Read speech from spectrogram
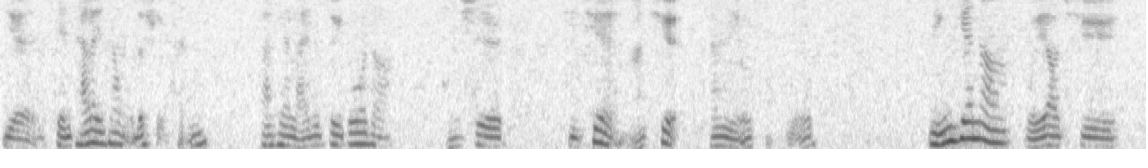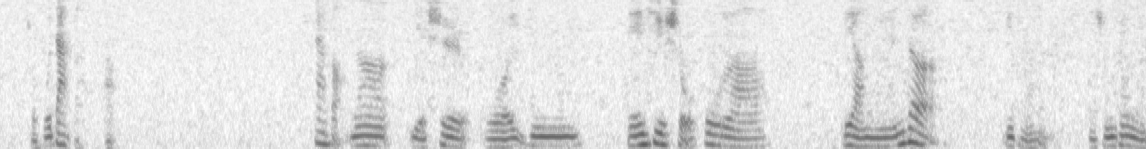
也检查了一下我的水盆，发现来的最多的还是喜鹊、麻雀，当然有小鹅。明天呢，我要去守护大宝了。大宝呢，也是我已经连续守护了两年的一种野生动物。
